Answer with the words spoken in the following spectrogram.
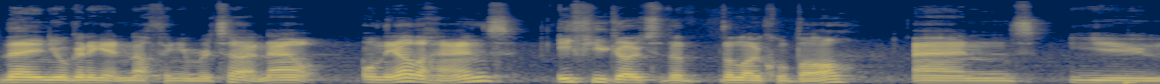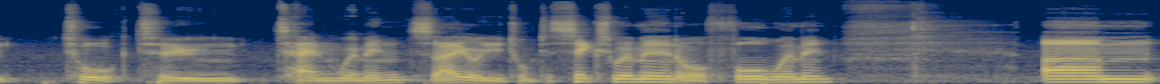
then you're going to get nothing in return. Now, on the other hand, if you go to the, the local bar and you talk to 10 women, say, or you talk to six women or four women, um,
